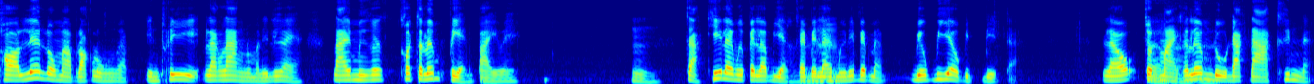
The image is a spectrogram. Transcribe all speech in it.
พอเลื่อนลงมาบล็อกลงแบบ entryล่างๆลงมาเรื่อยๆอะลายมือก็ก็จะเริ่มเปลี่ยนไปเว้ยอืมจากที่ลายมือเป็นระเบียบกลายเป็นลายมือที่เป็นแบบเบี้ยวเบี้ยวบิดบิดๆอะ แล้วจดหมายก็เริ่มดูดักดาร์กขึ้นน่ะ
